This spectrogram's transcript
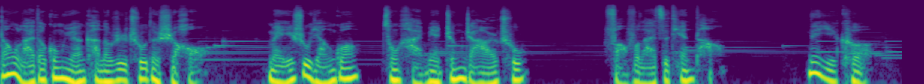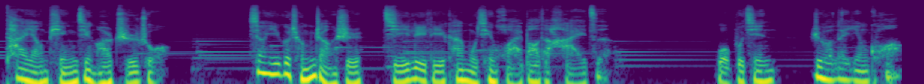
当我来到公园看到日出的时候，每一束阳光从海面挣扎而出，仿佛来自天堂。那一刻，太阳平静而执着，像一个成长时极力离开母亲怀抱的孩子。我不禁。热泪盈眶，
